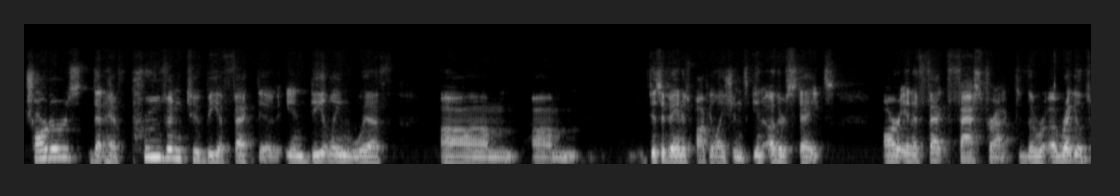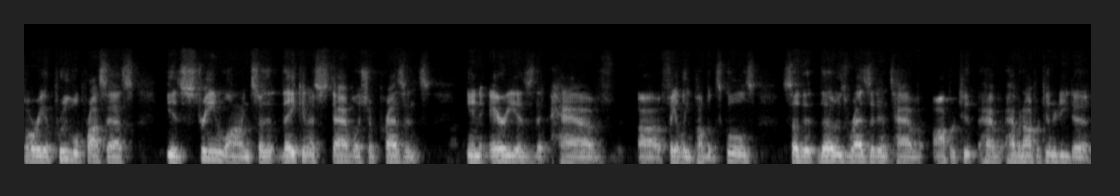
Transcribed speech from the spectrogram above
charters that have proven to be effective in dealing with um, um, disadvantaged populations in other states are in effect fast tracked. The uh, regulatory approval process is streamlined so that they can establish a presence in areas that have failing public schools so that those residents have opportunity have, have an opportunity to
